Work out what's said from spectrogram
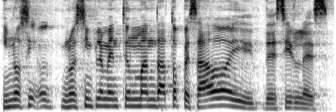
Y no, no es simplemente un mandato pesado y decirles,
